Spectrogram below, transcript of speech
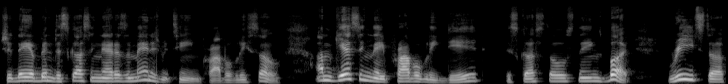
Should they have been discussing that as a management team? Probably so. I'm guessing they probably did discuss those things, but read stuff,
